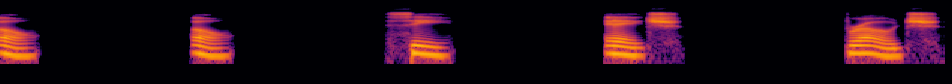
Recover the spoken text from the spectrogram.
O O C H. Brooch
